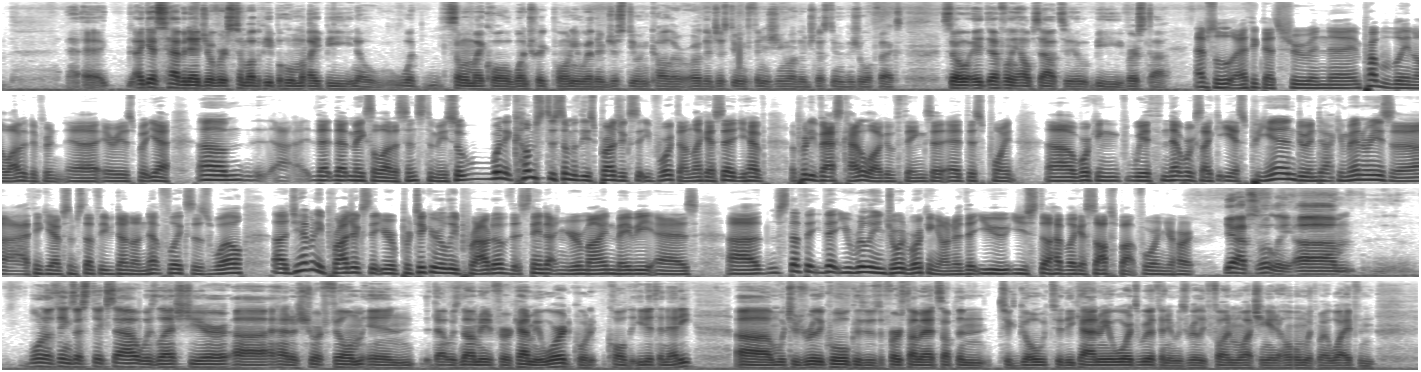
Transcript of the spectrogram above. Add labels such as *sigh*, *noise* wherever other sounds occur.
Uh, I guess have an edge over some other people who might be, you know, what someone might call a one-trick pony, where they're just doing color, or they're just doing finishing, or they're just doing visual effects. So it definitely helps out to be versatile. Absolutely, I think that's true, and uh, and probably in a lot of different uh, areas. But yeah, um, uh, that that makes a lot of sense to me. So when it comes to some of these projects that you've worked on, like I said, you have a pretty vast catalog of things at, at this point. Uh, working with networks like ESPN, doing documentaries. Uh, I think you have some stuff that you've done on Netflix as well. Uh, do you have any projects that you're particularly proud of that stand out in your mind, maybe as stuff that that you really enjoyed working on, or that you you still have like a soft spot for in your heart? Yeah, absolutely. Um, one of the things that sticks out was last year uh, I had a short film in that was nominated for Academy Award called, called Edith and Eddie, um, which was really cool because it was the first time I had something to go to the Academy Awards with, and it was really fun watching it at home with my wife and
